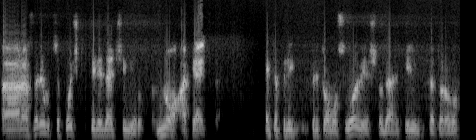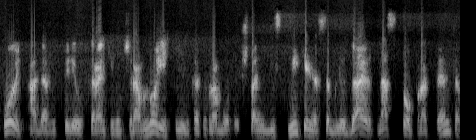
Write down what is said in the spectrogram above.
разрыву цепочки передачи вируса. Но, опять же, это при, при том условии, что даже те люди, которые выходят, а даже в период карантина все равно есть люди, которые работают, что они действительно соблюдают на 100%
